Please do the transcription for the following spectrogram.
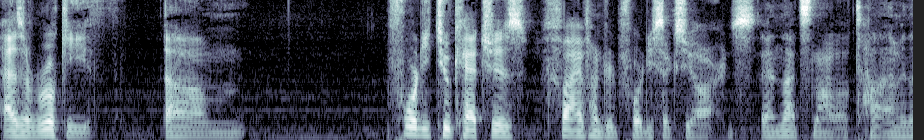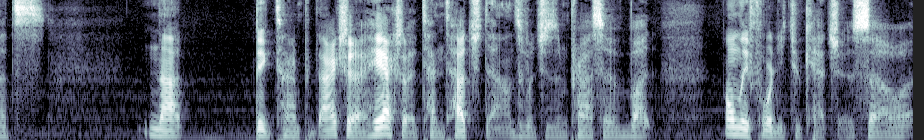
as a rookie, um, 42 catches, 546 yards, and that's not a ton. I mean, that's not big time. Actually, he actually had 10 touchdowns, which is impressive, but only 42 catches. So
